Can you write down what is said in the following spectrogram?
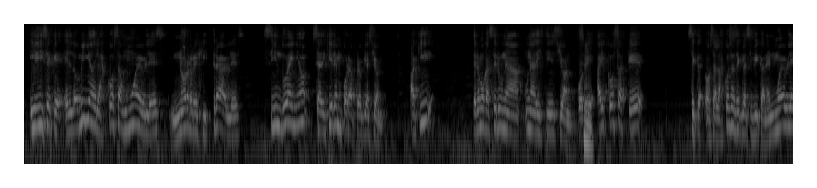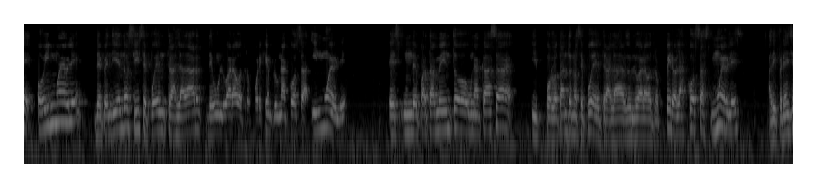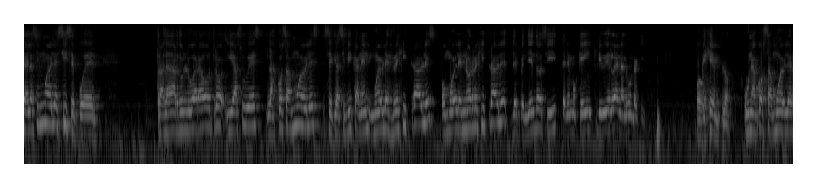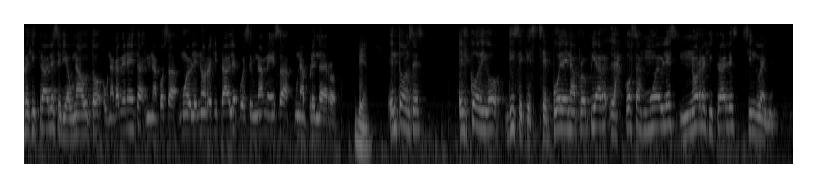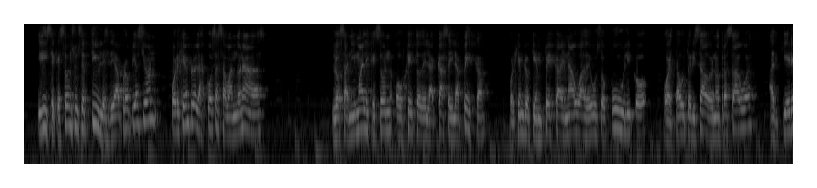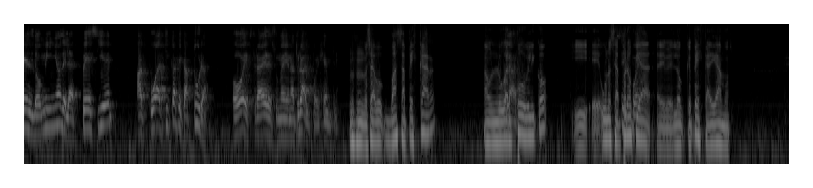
Y dice que el dominio de las cosas muebles no registrables sin dueño se adquieren por apropiación. Aquí tenemos que hacer una, una distinción, porque Sí. hay cosas que, o sea, las cosas se clasifican en mueble o inmueble dependiendo si se pueden trasladar de un lugar a otro. Por ejemplo, una cosa inmueble es un departamento, una casa y por lo tanto no se puede trasladar de un lugar a otro. Pero las cosas muebles, a diferencia de las inmuebles, sí se pueden trasladar de un lugar a otro y a su vez las cosas muebles se clasifican en muebles registrables o muebles no registrables dependiendo si tenemos que inscribirla en algún registro. Por ejemplo, una cosa mueble registrable sería un auto o una camioneta y una cosa mueble no registrable puede ser una mesa, una prenda de ropa. Bien. Entonces, el código dice que se pueden apropiar las cosas muebles no registrables sin dueño. Y dice que son susceptibles de apropiación, por ejemplo, las cosas abandonadas, los animales que son objeto de la caza y la pesca, por ejemplo, quien pesca en aguas de uso público o está autorizado en otras aguas, adquiere el dominio de la especie acuática que captura o extrae de su medio natural, por ejemplo. O sea, vas a pescar a un lugar Claro. público y eh, uno se Sí, apropia eh, lo que pesca, digamos.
